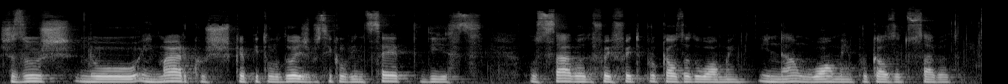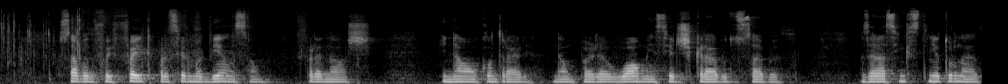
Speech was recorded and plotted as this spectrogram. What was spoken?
Jesus, no, em Marcos, capítulo 2, versículo 27, disse: o sábado foi feito por causa do homem e não o homem por causa do sábado. O sábado foi feito para ser uma bênção para nós e não ao contrário, não para o homem ser escravo do sábado. Mas era assim que se tinha tornado.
